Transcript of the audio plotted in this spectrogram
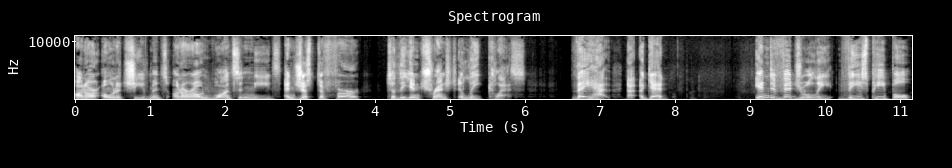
on our own achievements, on our own wants and needs, and just defer to the entrenched elite class? They have, again, individually, these people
